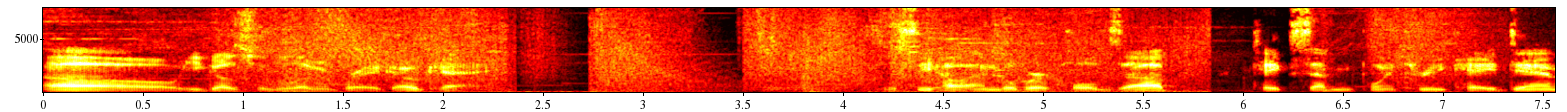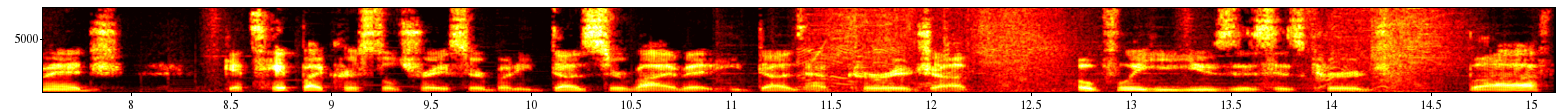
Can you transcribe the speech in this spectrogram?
Oh, he goes for the limit break. Okay. We'll see how Engelbert holds up takes 7.3k damage, gets hit by Crystal Tracer, but he does survive it. He does have courage up. Hopefully, he uses his courage buff,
